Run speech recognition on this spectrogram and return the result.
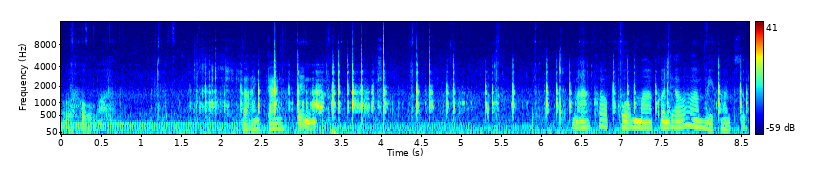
โอ้โหกลางกลางเต้น มาครอบครัวมาคนเดียวว่ามีความสุข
